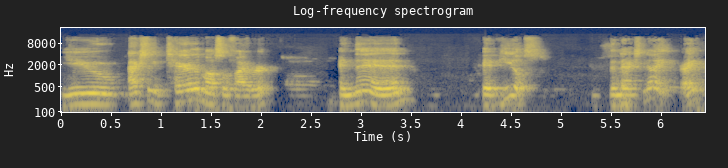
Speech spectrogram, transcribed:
You actually tear the muscle fiber and then it heals the next night, right?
